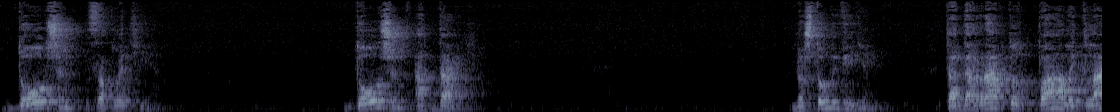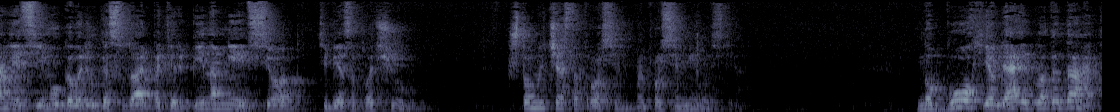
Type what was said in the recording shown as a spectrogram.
Должен заплати. Должен отдай. Но что мы видим? Тогда раб тот пал и, кланяясь ему, говорил, государь, потерпи на мне и все тебе заплачу. Что мы часто просим? Мы просим милости. Но Бог являет благодать.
